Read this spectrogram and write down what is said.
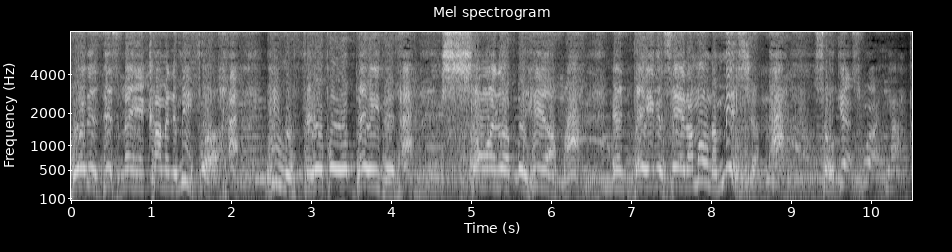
what is this man coming to me for? He was fearful of David showing up with him. And David said, I'm on a mission. So guess what?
